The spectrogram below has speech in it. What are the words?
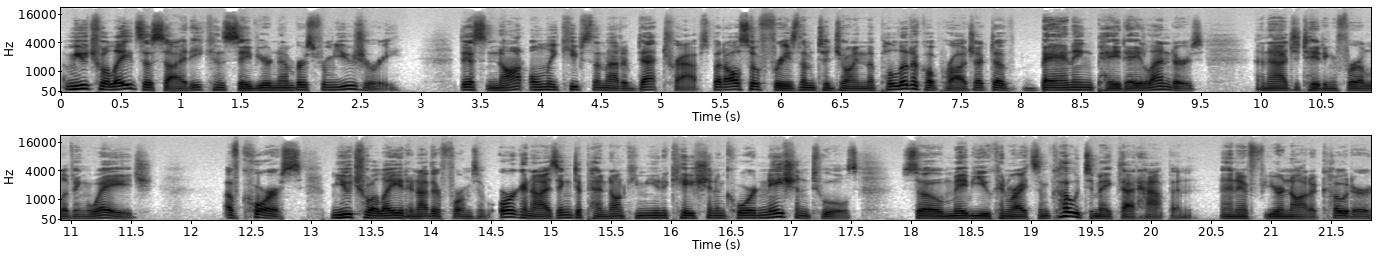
a mutual aid society can save your numbers from usury. This not only keeps them out of debt traps, but also frees them to join the political project of banning payday lenders and agitating for a living wage. Of course, mutual aid and other forms of organizing depend on communication and coordination tools, so maybe you can write some code to make that happen. And if you're not a coder,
